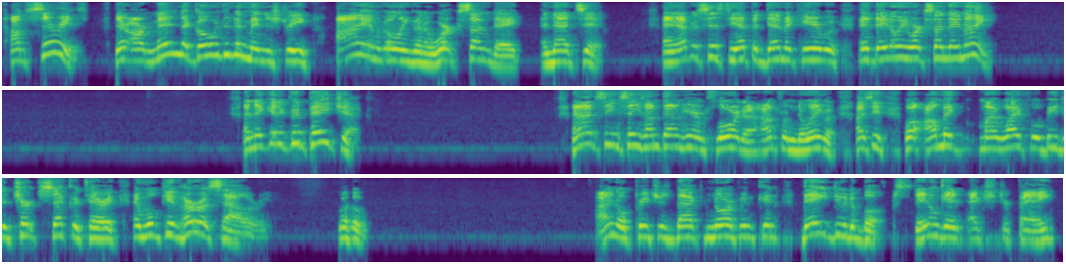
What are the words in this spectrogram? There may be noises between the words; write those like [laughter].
I'm serious. There are men that go into the ministry, I am going to work Sunday, and that's it. And ever since the epidemic here, they don't even work Sunday night. And they get a good paycheck. And I've seen things. I'm down here in Florida. I'm from New England. I see. Well, I'll make my wife will be the church secretary, and we'll give her a salary. Whoa. I know preachers back north and can they do the books. They don't get extra pay.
